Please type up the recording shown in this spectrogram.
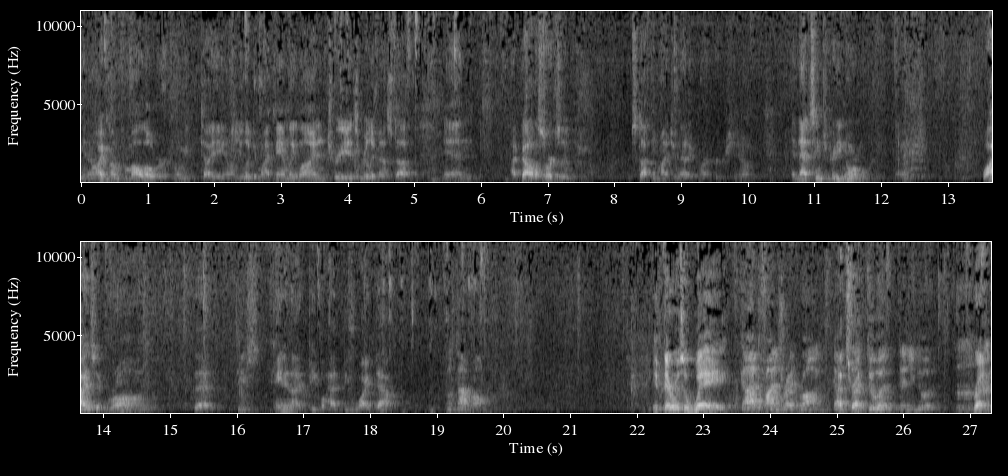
You know, I come from all over. Let me tell you, you know, you look at my family line and tree; it's really messed up, and I've got all sorts of stuff in my genetic markers. You know, and that seems pretty normal. Right? Why is it wrong that these Canaanite people had to be wiped out? It's not wrong. If there was a way, God defines right and wrong. If God That's right. Do it, then you do it. right?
